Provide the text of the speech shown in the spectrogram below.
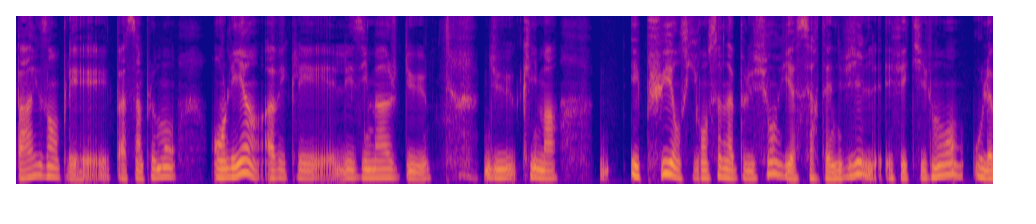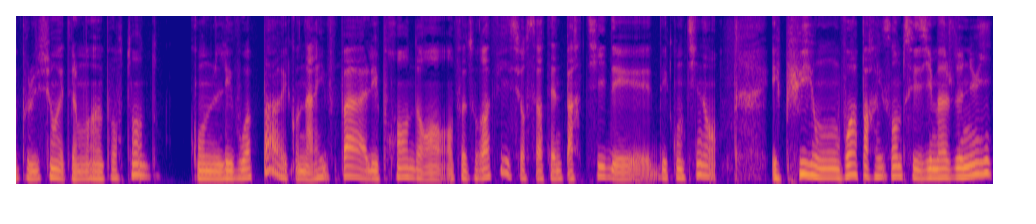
par exemple, et pas simplement en lien avec les, les images du, du climat. Et puis, en ce qui concerne la pollution, il y a certaines villes, effectivement, où la pollution est tellement importante qu'on ne les voit pas et qu'on n'arrive pas à les prendre en, photographie sur certaines parties des, des, continents. Et puis, on voit par exemple ces images de nuit,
